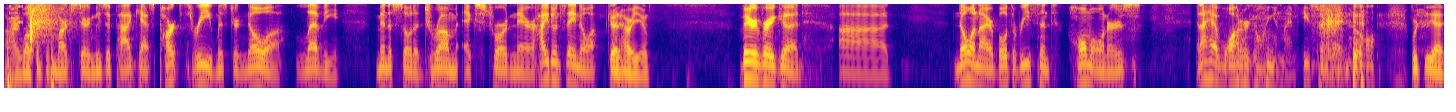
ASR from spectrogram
All right, welcome to the Mark Stary Music Podcast, part three. Mr. Noah Levy, Minnesota drum extraordinaire. How are you doing today, Noah? Good. How are you? Very, very good. Uh, Noah and I are both recent homeowners, and I have water going in my basement right now. We're, yeah,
